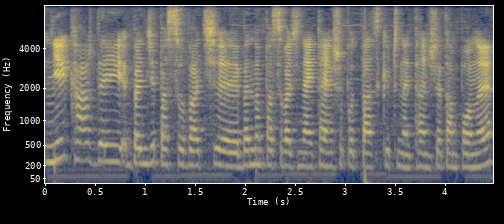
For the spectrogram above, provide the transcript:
Nie każdej będzie pasować, e, będą pasować najtańsze podpaski czy najtańsze tampony.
